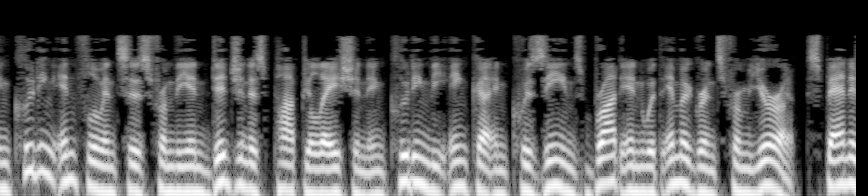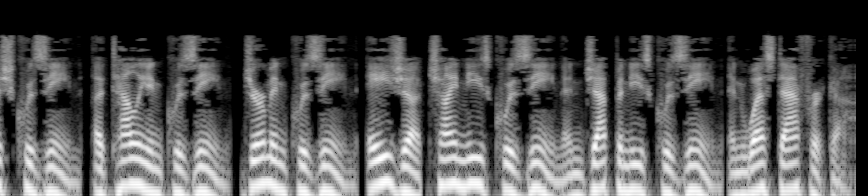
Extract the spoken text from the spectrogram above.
including influences from the indigenous population including the Inca and cuisines brought in with immigrants from Europe Spanish cuisine, Italian cuisine, German cuisine, Asia Chinese cuisine and Japanese cuisine and West Africa.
